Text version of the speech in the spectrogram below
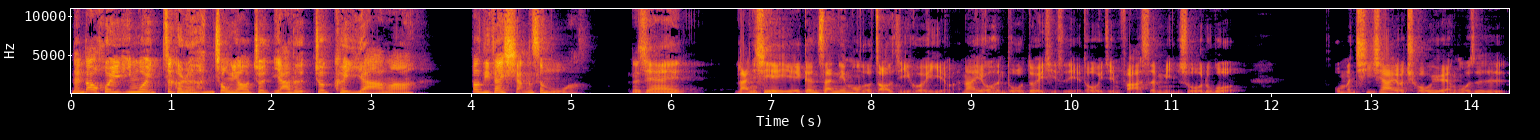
难道会因为这个人很重要就压的就可以压吗？到底在想什么啊？那现在篮协也跟三联盟都召集会议了嘛？那有很多队其实也都已经发声明说，如果我们旗下有球员或是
